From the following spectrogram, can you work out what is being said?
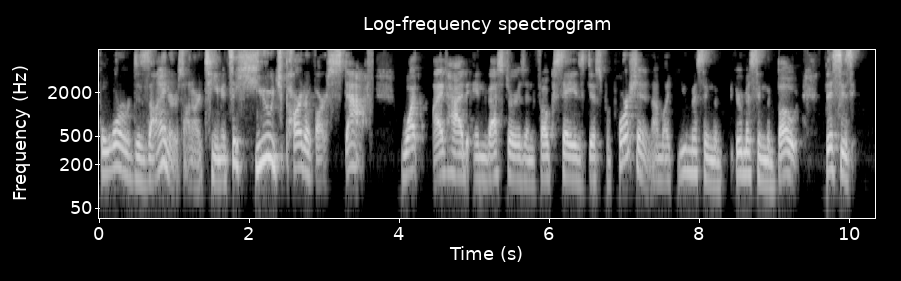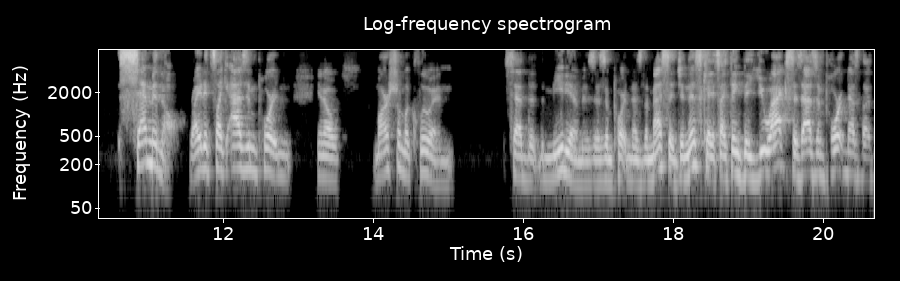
four designers on our team. It's a huge part of our staff. What I've had investors and folks say is disproportionate. I'm like, you missing the you're missing the boat. This is seminal, right? It's like as important, you know. Marshall McLuhan said that the medium is as important as the message. In this case, I think the UX is as important as the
